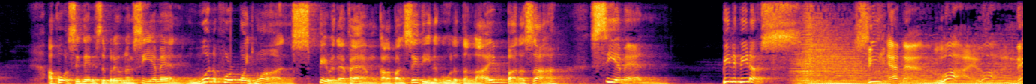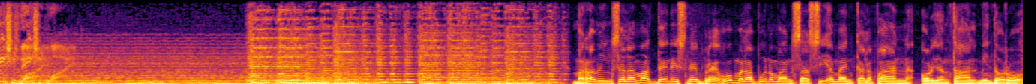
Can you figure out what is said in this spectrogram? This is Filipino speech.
Ako si Dennis Debreo ng CMN 104.1 Spirit FM, Calapan City, nagulat ng live para sa CMN Pilipinas. CNN Live Nationwide. Maraming salamat Dennis Nebreho mula po naman sa CMN Kalapan, Oriental, Mindoro.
